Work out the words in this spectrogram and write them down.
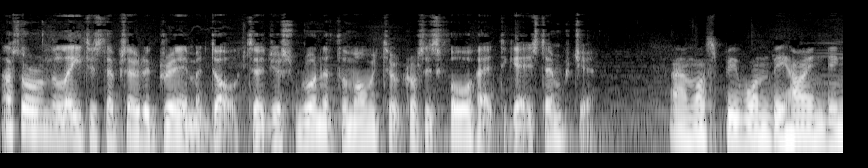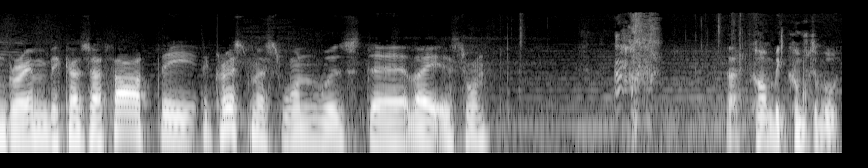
I saw on the latest episode of Grimm a doctor just run a thermometer across his forehead to get his temperature. I must be one behind in Grimm because I thought the, the Christmas one was the latest one. That can't be comfortable.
